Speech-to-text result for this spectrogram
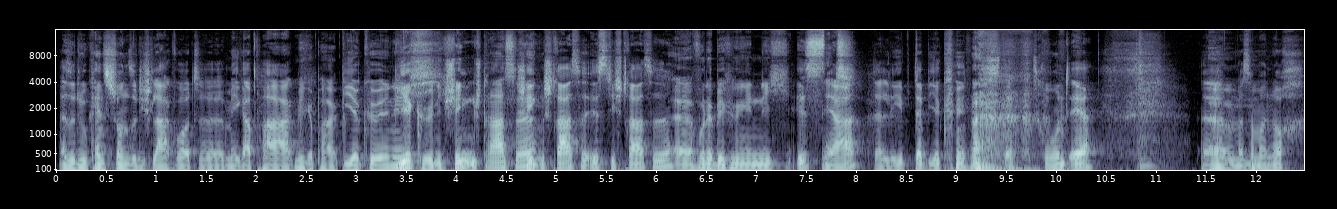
Also du kennst schon so die Schlagworte Megapark, Megapark. Bierkönig. Bierkönig, Schinkenstraße, Schinkenstraße ist die Straße. äh, wo der Bierkönig nicht ist. Ja, da lebt der Bierkönig, da thront er. Ähm, was haben wir noch?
